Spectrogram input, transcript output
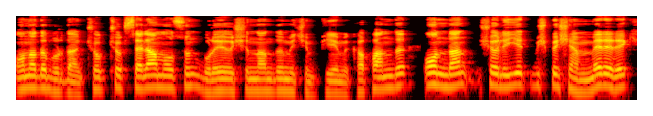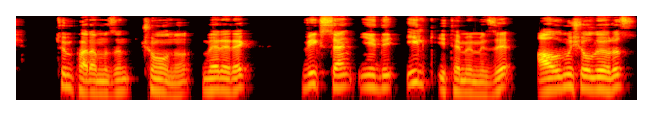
Ona da buradan çok çok selam olsun. Buraya ışınlandığım için PM'i kapandı. Ondan şöyle 75M vererek tüm paramızın çoğunu vererek Vixen 7 ilk itemimizi almış oluyoruz.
